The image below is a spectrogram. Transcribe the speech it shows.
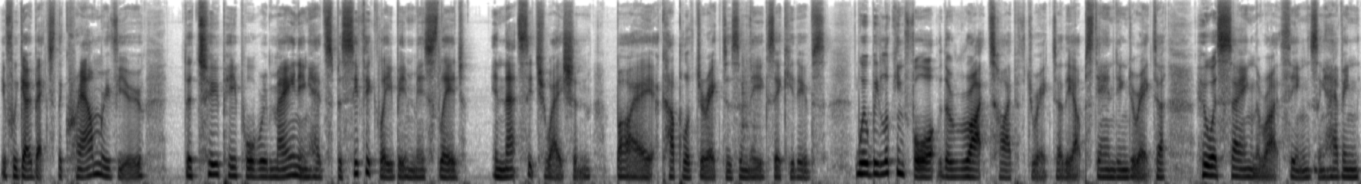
if we go back to the Crown review, the two people remaining had specifically been misled in that situation by a couple of directors and the executives. We'll be looking for the right type of director, the upstanding director, who are saying the right things and having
